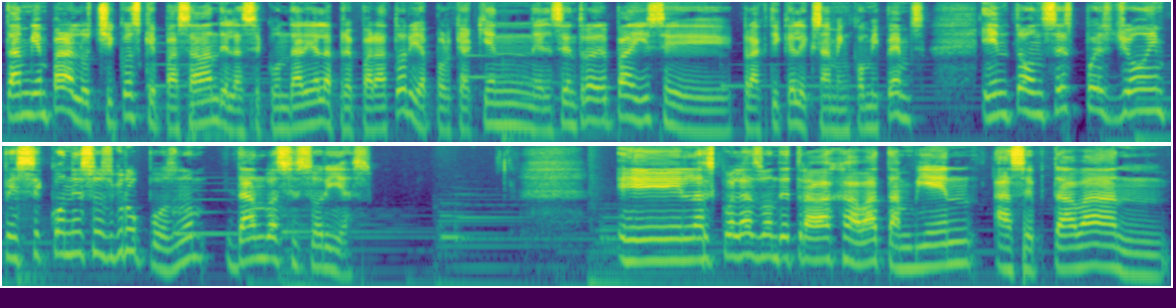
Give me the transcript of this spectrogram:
También para los chicos que pasaban de la secundaria a la preparatoria, porque aquí en el centro del país se practica el examen Comipems. Entonces, pues yo empecé con esos grupos, ¿no? Dando asesorías. En las escuelas donde trabajaba también aceptaban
